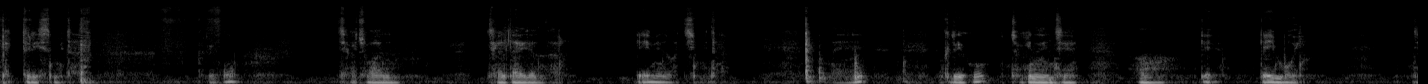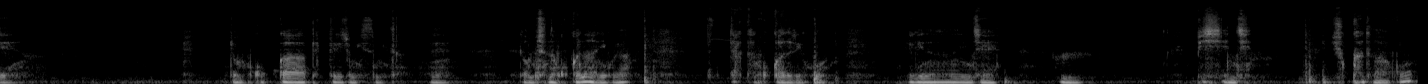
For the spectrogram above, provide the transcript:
팩들이 있습니다 그리고 제가 좋아하는 젤다의 전설 게임의 워치입니다 네 그리고 저기는 이제 어, 게, 게임보이 이제 좀 고가 팩들이 좀 있습니다. 예. 그게 엄청난 고가는 아니고요. 약간 고가들이고 여기는 이제 음, PC 엔진 슈카드하고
